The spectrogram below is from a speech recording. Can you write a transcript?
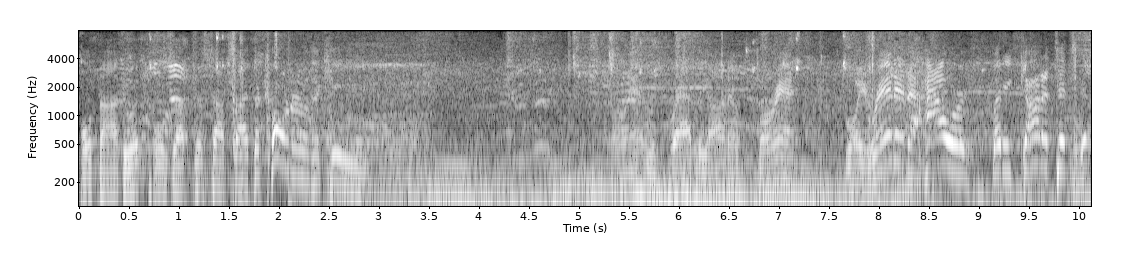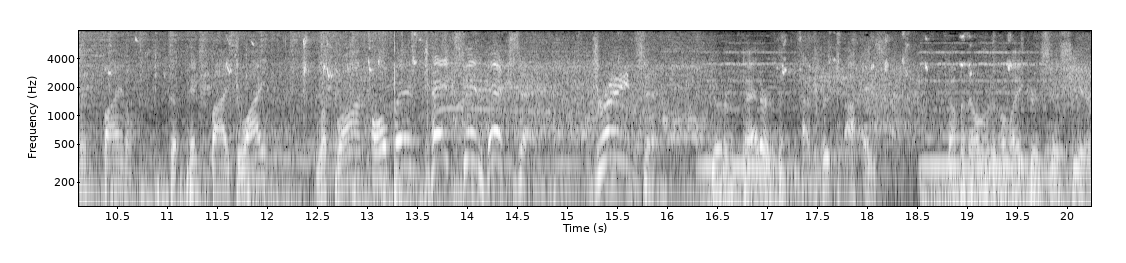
holding on to it, pulls up just outside the corner of the key. Morant with Bradley on him. Morant, boy, ran into Howard, but he got it to tip. Final, the pick by Dwight. LeBron open, takes it, hits it, drains it. Good or better than advertised. Coming over to the Lakers this year.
